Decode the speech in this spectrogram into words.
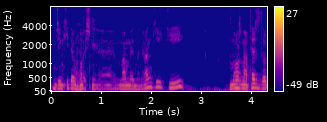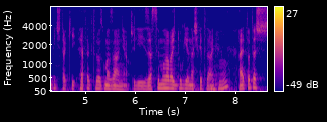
Dzięki temu właśnie e, mamy rangi i można też zrobić taki efekt rozmazania, czyli zasymulować długie naświetlanie. Mhm. Ale to też,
